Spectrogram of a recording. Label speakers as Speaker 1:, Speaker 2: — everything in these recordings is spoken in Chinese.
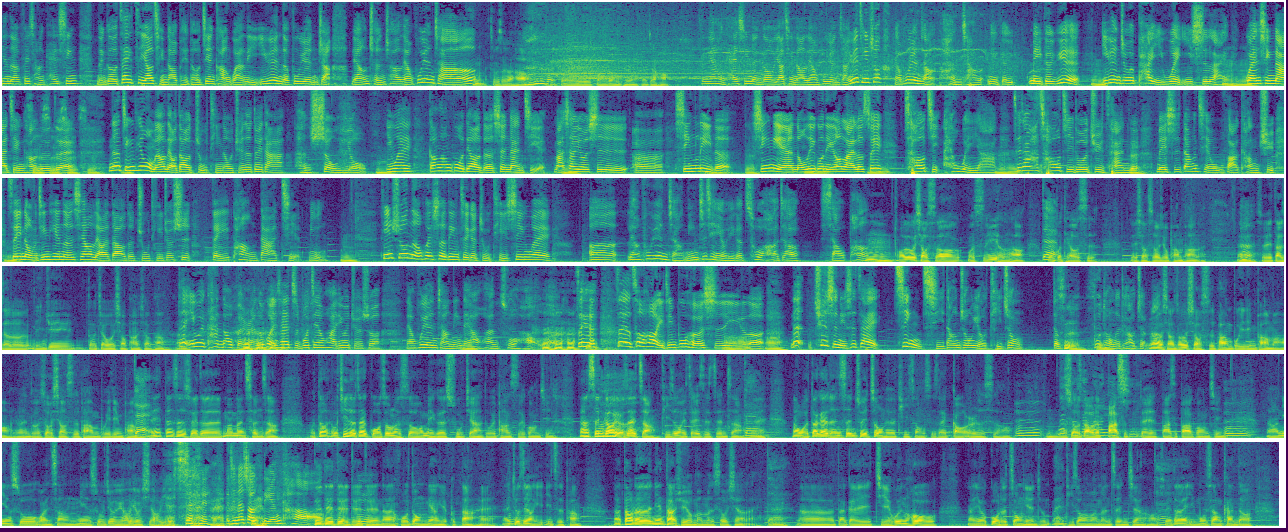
Speaker 1: 天呢非常开心能够再一次邀请到北投健康管理医院的副院长梁成超梁副院长。
Speaker 2: 嗯，主持人好，各位观众朋友大家好。
Speaker 1: 今天很开心能够邀请到梁副院长，因为听说梁副院长很长，每个每个月医院就会派一位医师来关心大家健康，嗯、对不对？那今天我们要聊到的主题呢，我觉得对大家很受用，嗯、因为刚刚过掉的圣诞节，马上又是、嗯、呃新历的。新年农历过年要来了，所以超级还有尾牙，所以大家超级多聚餐的美食当前无法抗拒。所以呢，我们今天呢，先要聊到的主题就是肥胖大解密。嗯，听说呢会设定这个主题，是因为呃，梁副院长，您之前有一个绰号叫小胖。嗯，
Speaker 2: 我我小时候我食欲很好，我，不挑食，所以小时候就胖胖了。嗯，所以大家都邻居都叫我小胖小胖。
Speaker 1: 但因为看到本人，如果你现在直播间的话，一定会觉得说，梁副院长，您得要换绰号了。这个这个绰号已经不合时宜了。啊，那确实你是在近期当中有体重的是不同的调整。
Speaker 2: 那我想说，小时胖不一定胖嘛，哦，有很多人说小时胖不一定胖。对。哎，但是随着慢慢成长，我到我记得在国中的时候，我每个暑假都会胖十公斤。但身高有在长，体重也在一直增长。对，那我大概人生最重的体重是在高二的时候。嗯嗯，那时候到了八十，对，八十八公斤。嗯，然后念书，晚上念书就又会有宵夜吃。
Speaker 1: 对，而且那时候联考。
Speaker 2: 对对对对对，那活动量也不大，哎，那就这样一一直胖。那到了念大学，有慢慢瘦下来。对，那大概结婚后，那又过了中年，就哎体重会慢慢增加哈。所以大家荧幕上看到。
